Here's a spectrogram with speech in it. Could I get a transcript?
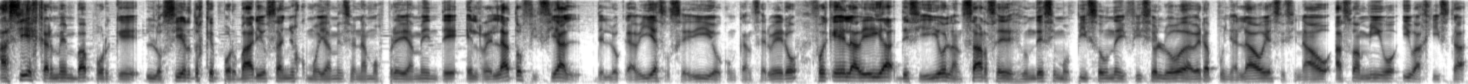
Así es, Carmenba, porque lo cierto es que por varios años, como ya mencionamos previamente, el relato oficial de lo que había sucedido con Cancerbero fue que él había decidido lanzarse desde un décimo piso de un edificio luego de haber apuñalado y asesinado a su amigo y bajista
